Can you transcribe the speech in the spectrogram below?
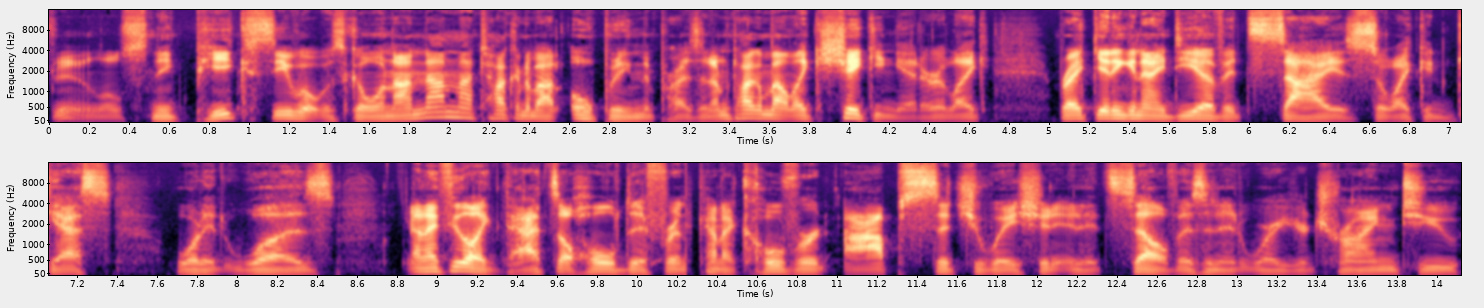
you know, little sneak peek, see what was going on. Now, I'm not talking about opening the present. I'm talking about like shaking it or like right getting an idea of its size so I could guess what it was. And I feel like that's a whole different kind of covert ops situation in itself, isn't it? Where you're trying to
